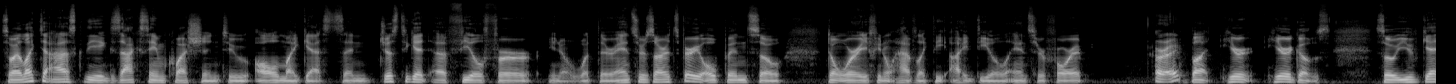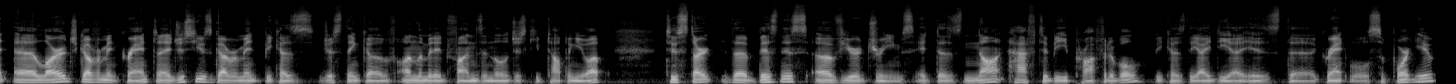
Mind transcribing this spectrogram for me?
So I like to ask the exact same question to all my guests, and just to get a feel for you know what their answers are. It's very open, so don't worry if you don't have like the ideal answer for it. All right. But here here it goes. So you get a large government grant, and I just use government because just think of unlimited funds and they'll just keep topping you up. To start the business of your dreams, it does not have to be profitable because the idea is the grant will support you,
